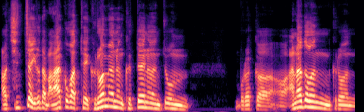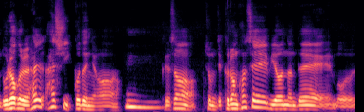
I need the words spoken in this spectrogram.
아, 진짜 이러다 망할 것 같아. 그러면은 그때는 좀, 뭐랄까, 어, 안 하던 그런 노력을 할, 할수 있거든요. 음. 그래서 좀 이제 그런 컨셉이었는데, 뭐,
